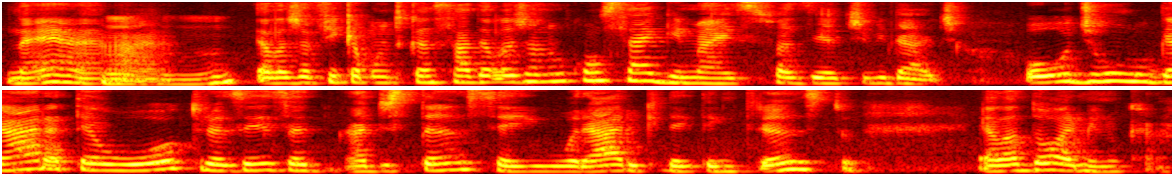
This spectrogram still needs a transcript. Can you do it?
né? A- Uhum. ela já fica muito cansada, ela já não consegue mais fazer atividade. Ou de um lugar até o outro, às vezes a, a distância e o horário que daí tem trânsito, ela dorme no carro.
